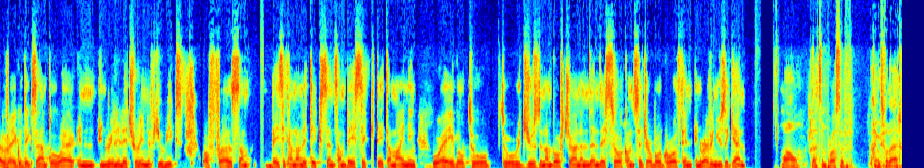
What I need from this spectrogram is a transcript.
a very good example where in, in really literally in a few weeks of uh, some basic analytics and some basic data mining, we were able to to reduce the number of churn and then they saw considerable growth in, in revenues again. Wow, that's impressive. Thanks for that.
